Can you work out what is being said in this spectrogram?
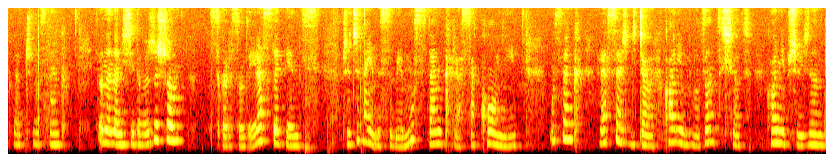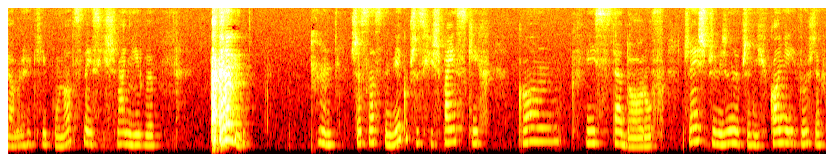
klacz Mustang. One nam dzisiaj towarzyszą, skoro są tej rasy, więc przeczytajmy sobie Mustang, rasa koni. Mustang, rasa zdziczałych koni wywodzący się od koni przywiezionych do Ameryki Północnej z Hiszpanii w XVI wieku przez hiszpańskich konkwistadorów. Część przywiezionych przez nich koni w różnych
